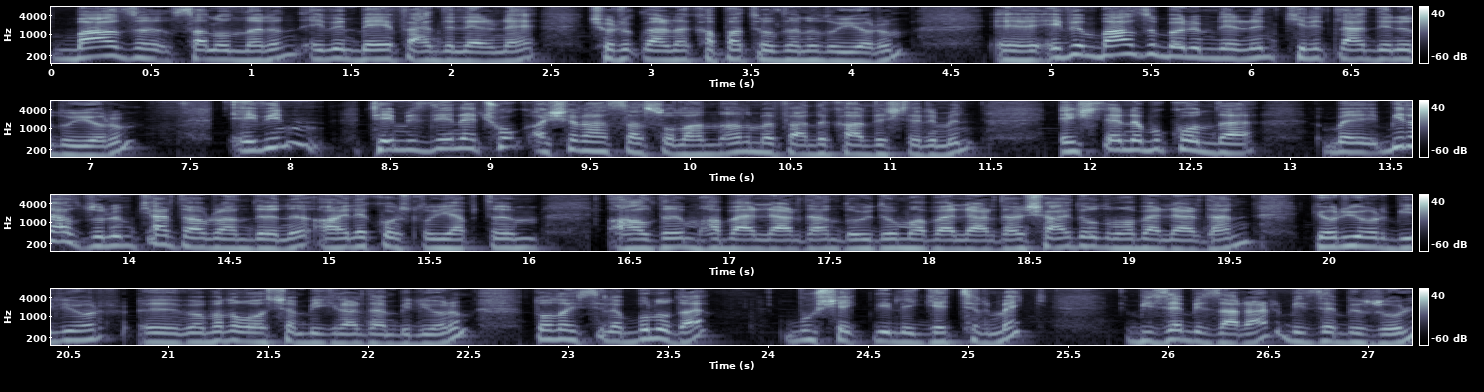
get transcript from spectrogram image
Bazı salonların evin beyefendilerine, çocuklarına kapatıldığını duyuyorum. Ee, evin bazı bölümlerinin kilitlendiğini duyuyorum. Evin temizliğine çok aşırı hassas olan hanımefendi kardeşlerimin eşlerine bu konuda biraz zulümkar davrandığını, aile koçluğu yaptığım, aldığım haberlerden, duyduğum haberlerden, şahit olduğum haberlerden görüyor, biliyor e, ve bana ulaşan bilgilerden biliyorum. Dolayısıyla bunu da bu şekliyle getirmek bize bir zarar, bize bir zul.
